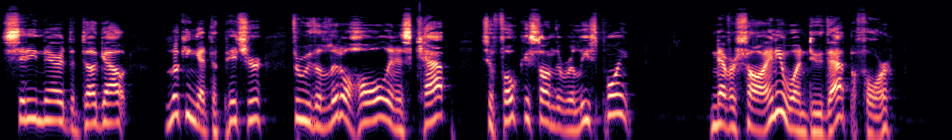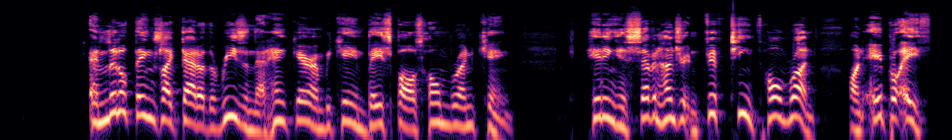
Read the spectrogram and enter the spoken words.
Sitting there at the dugout, looking at the pitcher through the little hole in his cap to focus on the release point? Never saw anyone do that before. And little things like that are the reason that Hank Aaron became baseball's home run king, hitting his 715th home run on April 8,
